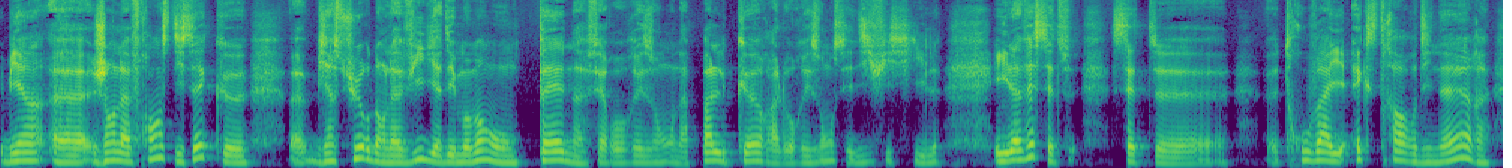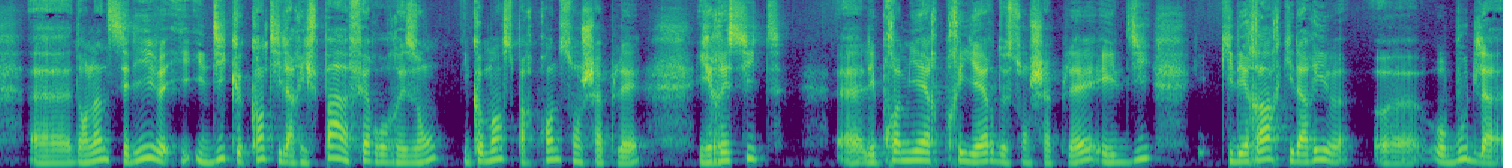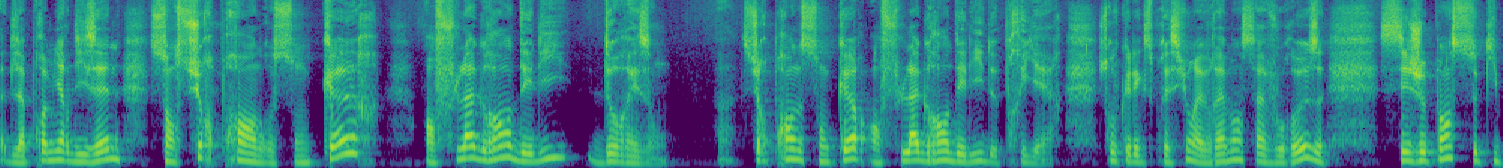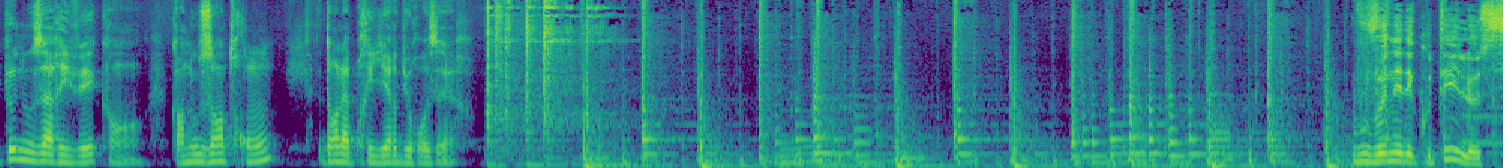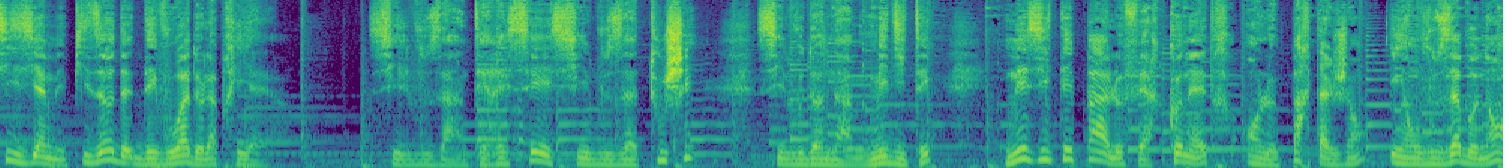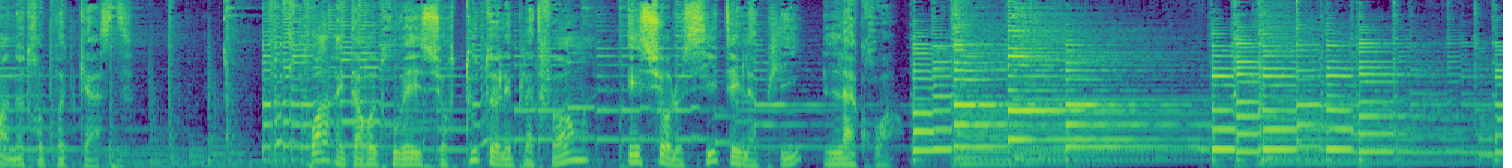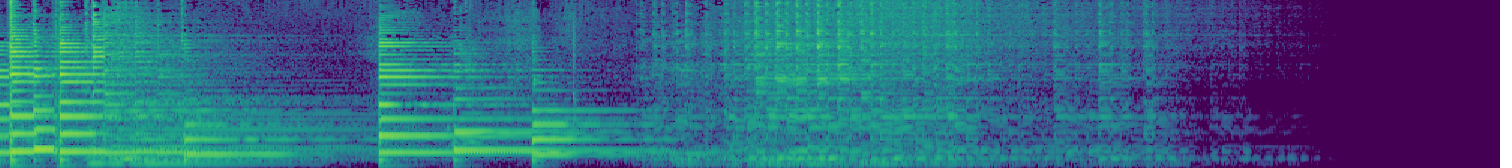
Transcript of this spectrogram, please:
Eh bien, euh, Jean Lafrance disait que, euh, bien sûr, dans la vie, il y a des moments où on peine à faire oraison, on n'a pas le cœur à l'oraison, c'est difficile. Et il avait cette, cette euh, euh, trouvaille extraordinaire dans l'un de ses livres. Il, il dit que quand il n'arrive pas à faire oraison, il commence par prendre son chapelet, il récite les premières prières de son chapelet et il dit qu'il est rare qu'il arrive euh, au bout de la, de la première dizaine sans surprendre son cœur en flagrant délit d'oraison. Hein, surprendre son cœur en flagrant délit de prière. Je trouve que l'expression est vraiment savoureuse. C'est, je pense, ce qui peut nous arriver quand, quand nous entrons dans la prière du rosaire. Vous venez d'écouter le sixième épisode des Voix de la prière. S'il vous a intéressé, s'il vous a touché, s'il vous donne à méditer, n'hésitez pas à le faire connaître en le partageant et en vous abonnant à notre podcast. Croire est à retrouver sur toutes les plateformes et sur le site et l'appli La Croix.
